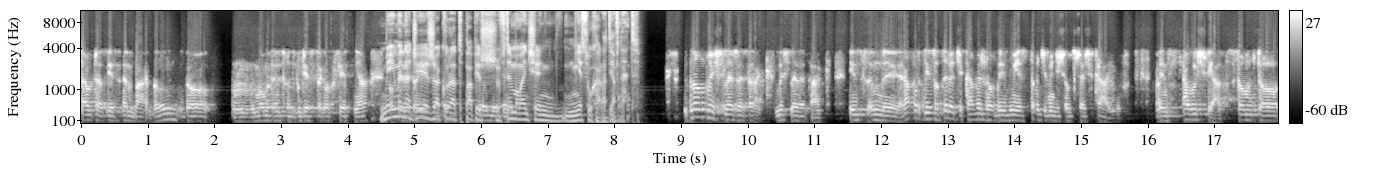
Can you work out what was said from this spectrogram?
cały czas jest embargo do momentu 20 kwietnia. Miejmy nadzieję, że akurat papież w tym momencie nie słucha Radia Wnet. No myślę, że tak. Myślę, że tak. Więc raport jest o tyle ciekawy, że obejmuje 196 krajów, więc cały świat. Są to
